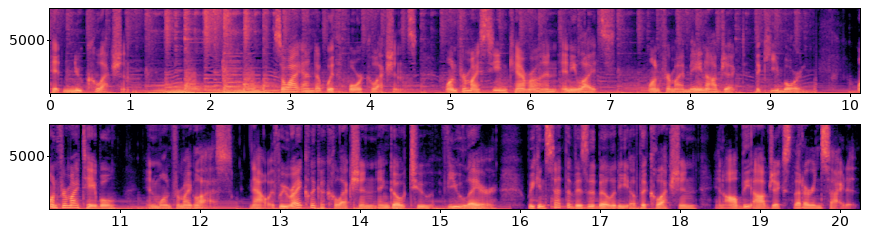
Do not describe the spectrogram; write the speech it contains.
hit New Collection. So I end up with four collections, one for my scene camera and any lights, one for my main object, the keyboard, one for my table, and one for my glass. Now, if we right click a collection and go to View Layer, we can set the visibility of the collection and all the objects that are inside it.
